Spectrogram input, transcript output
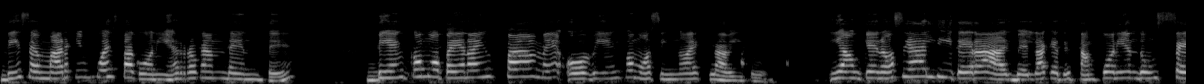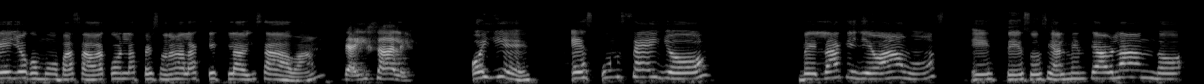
dice marca impuesta con hierro candente, bien como pena infame o bien como signo de esclavitud. Y aunque no sea literal, ¿verdad? Que te están poniendo un sello como pasaba con las personas a las que esclavizaban. De ahí sale. Oye, es un sello, ¿verdad? Que llevamos este, socialmente hablando,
